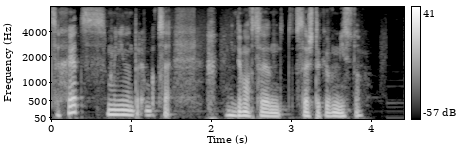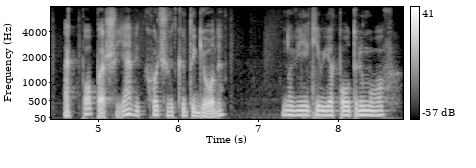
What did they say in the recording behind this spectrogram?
це хет, мені не треба все. Йдемо в це все ж таки в місто. Так, по-перше, я від, хочу відкрити геоди. Нові, які я поотримував.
